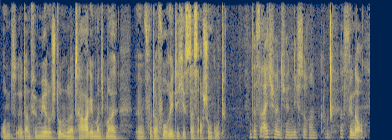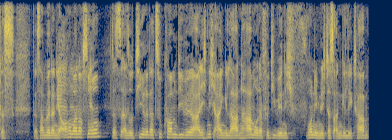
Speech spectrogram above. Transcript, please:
und äh, dann für mehrere Stunden oder Tage manchmal äh, Futter vorrätig ist das auch schon gut. Das Eichhörnchen nicht so rankommt. Was? Genau, das, das haben wir dann ja, ja auch immer noch so, ja. dass also Tiere dazukommen, die wir eigentlich nicht eingeladen haben oder für die wir nicht vornehmlich das angelegt haben.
